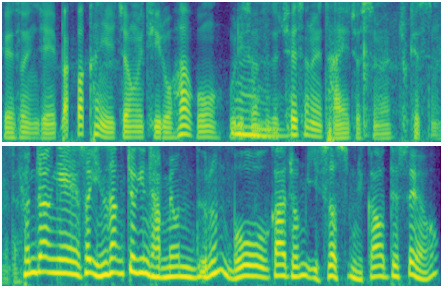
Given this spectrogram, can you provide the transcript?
그래서 이제 빡빡한 일정을 뒤로 하고 우리 음. 선수들 최선을 다해줬으면 좋겠습니다. 현장에서 인상적인 장면들은 뭐가 좀 있었습니까? 어땠어요?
